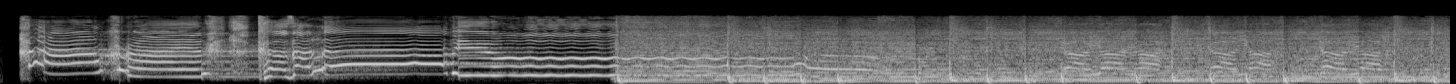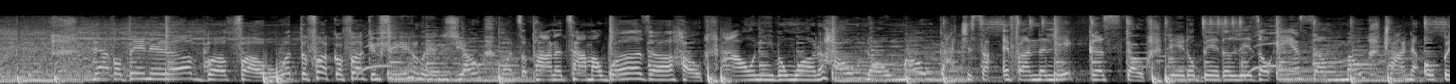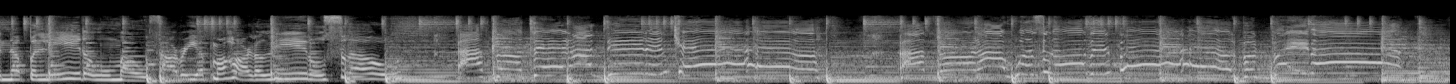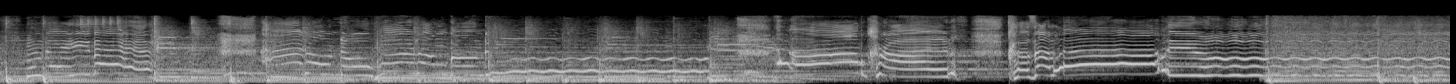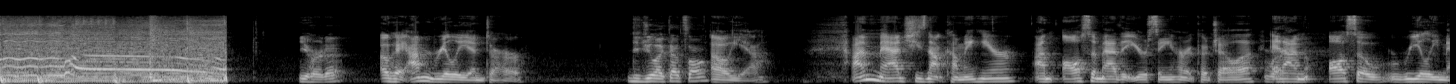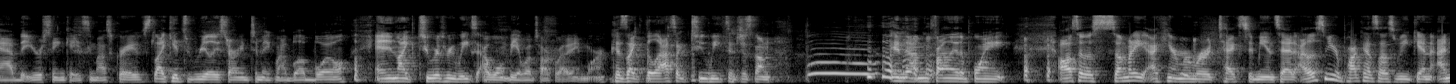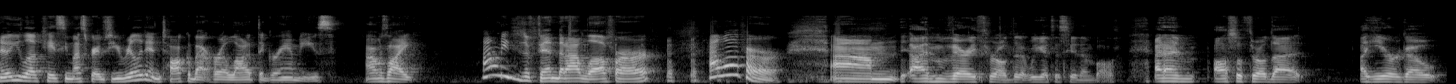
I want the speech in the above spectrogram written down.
What the fuck are fucking feelings, yo? Once upon a time I was a hoe. I don't even want a hoe no more. Got you something from the liquor store. Little bit of Lizzo and some more. Trying to open up a little more. Sorry if my heart a little slow. Okay, I'm really into her. Did you like that song? Oh yeah. I'm mad she's not coming here. I'm also mad that you're seeing her at Coachella, Right. and I'm also really mad that you're seeing Kacey Musgraves. Like it's really starting to make my blood boil. and in like two or three weeks, I won't be able to talk about it anymore because like the last like two weeks, it's just gone. and I'm finally at a point. Also, somebody I can't remember texted me and said, "I listened to your podcast last weekend. I know you love Kacey Musgraves. You really didn't talk about her a lot at the Grammys." I was like, "I don't need to defend that I love her. I love her." Um, I'm very thrilled that we get to see them both, and I'm also thrilled that a year ago,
